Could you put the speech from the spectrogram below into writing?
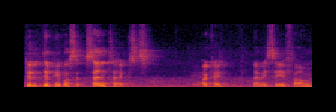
did, did people send texts? Okay, let me see if um,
